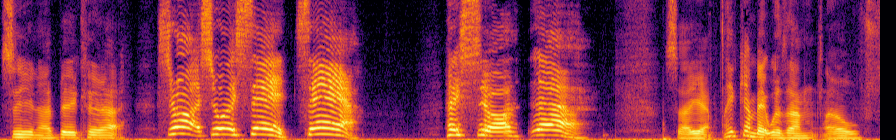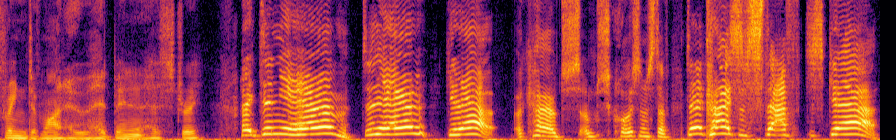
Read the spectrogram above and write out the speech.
so you know, be clear out. Sean, Sean, see, see! Hey, Sean. Yeah. So yeah, he'd come back with um an old friend of mine who had been in history. Hey, didn't you hear him? Didn't you hear him? Get out. Okay, I'm just I'm just closing some stuff. Don't close some stuff. Just get out.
